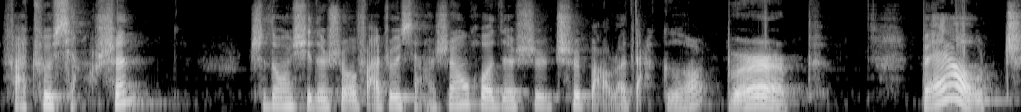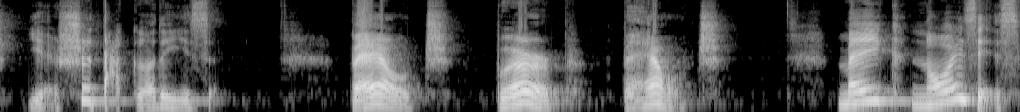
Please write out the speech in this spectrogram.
发出响声。吃东西的时候发出响声，或者是吃饱了打嗝。Burp。Belch 也是打嗝的意思。Belch, burp, belch. Make noises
